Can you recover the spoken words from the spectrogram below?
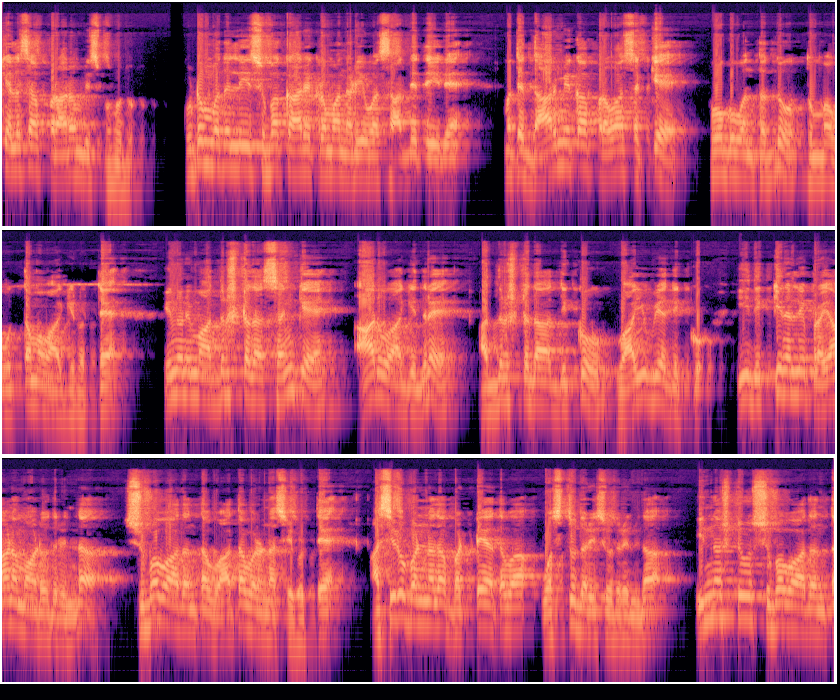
ಕೆಲಸ ಪ್ರಾರಂಭಿಸಬಹುದು. ಕುಟುಂಬದಲ್ಲಿ ಶುಭ ಕಾರ್ಯಕ್ರಮ ನಡೆಯುವ ಸಾಧ್ಯತೆ ಇದೆ. ಮತ್ತೆ ಧಾರ್ಮಿಕ ಪ್ರವಾಸಕ್ಕೆ ಹೋಗುವಂತದ್ದು ತುಂಬಾ ಉತ್ತಮವಾಗಿರುತ್ತೆ. ಇನ್ನು ನಿಮ್ಮ ಅದೃಷ್ಟದ ಸಂಖ್ಯೆ ಆರು ಆಗಿದ್ರೆ ಅದೃಷ್ಟದ ದಿಕ್ಕು, ವಾಯುವ್ಯ ದಿಕ್ಕು. ಈ ದಿಕ್ಕಿನಲ್ಲಿ ಪ್ರಯಾಣ ಮಾಡುವುದರಿಂದ ಶುಭವಾದಂತ ವಾತಾವರಣ ಸಿಗುತ್ತೆ. ಹಸಿರು ಬಣ್ಣದ ಬಟ್ಟೆ ಅಥವಾ ವಸ್ತು ಧರಿಸುವುದರಿಂದ ಇನ್ನಷ್ಟು ಶುಭವಾದಂತ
